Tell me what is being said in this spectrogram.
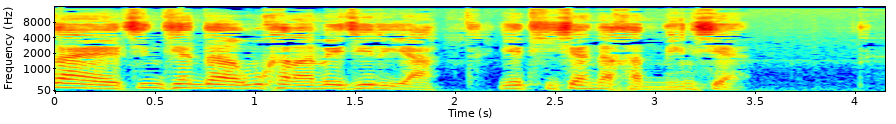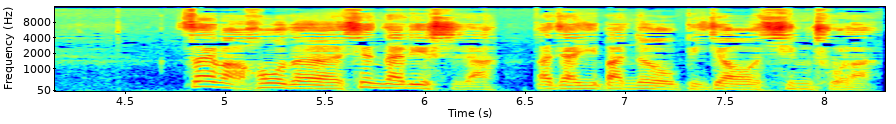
在今天的乌克兰危机里啊，也体现得很明显。再往后的现代历史啊，大家一般都比较清楚了。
